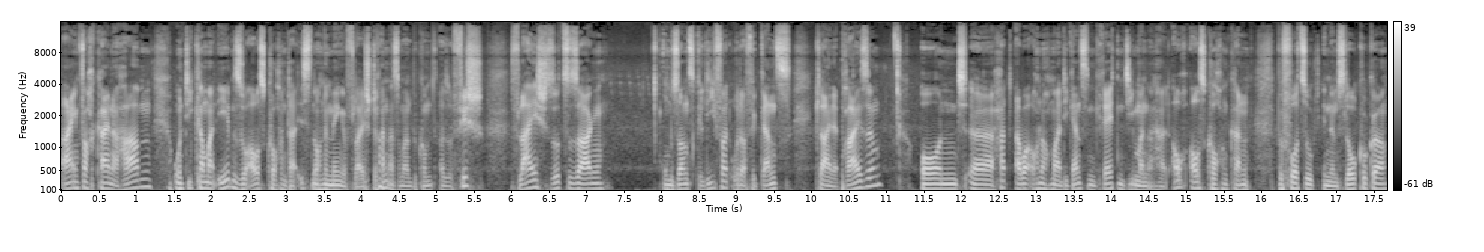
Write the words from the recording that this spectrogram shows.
einfach keiner haben und die kann man ebenso auskochen. Da ist noch eine Menge Fleisch dran. Also man bekommt also Fisch, Fleisch sozusagen umsonst geliefert oder für ganz kleine Preise. Und äh, hat aber auch nochmal die ganzen Geräten, die man dann halt auch auskochen kann, bevorzugt in einem Slow Cooker.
